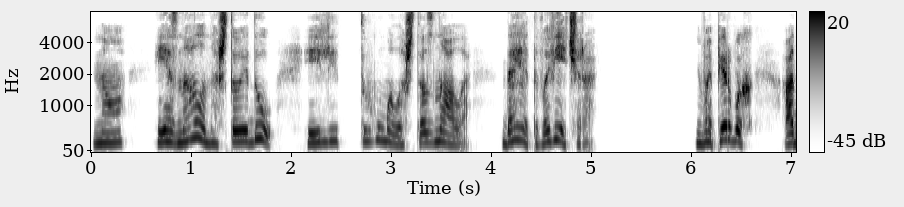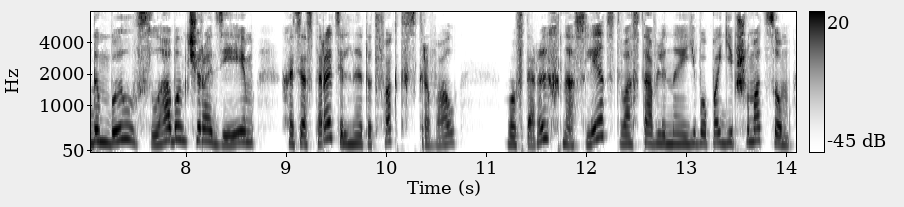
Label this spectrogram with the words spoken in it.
Но я знала, на что иду, или думала, что знала, до этого вечера. Во-первых, Адам был слабым чародеем, хотя старательно этот факт скрывал. Во-вторых, наследство, оставленное его погибшим отцом,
